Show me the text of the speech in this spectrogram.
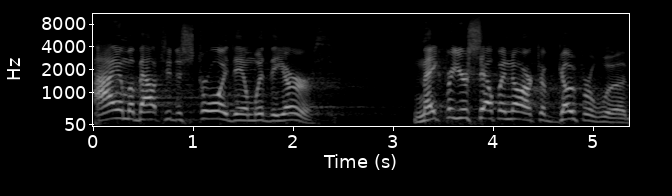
I am about to destroy them with the earth. Make for yourself an ark of gopher wood.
